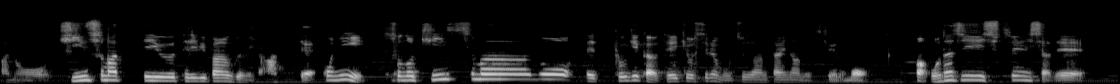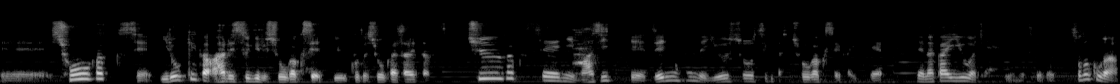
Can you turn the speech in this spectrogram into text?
あの、金スマっていうテレビ番組があって、ここに、その金スマのえ競技会を提供しているのもうちの団体なんですけれども、まあ、同じ出演者で、えー、小学生、色気がありすぎる小学生っていうことで紹介されたんです。中学生に混じって全日本で優勝してきた小学生がいて、で、中井優愛ちゃんって言うんですけど、その子が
